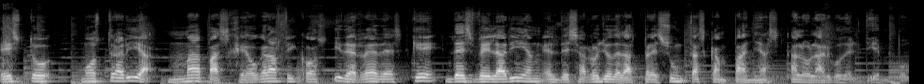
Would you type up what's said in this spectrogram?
Esto mostraría mapas geográficos y de redes que desvelarían el desarrollo de las presuntas campañas a lo largo del tiempo.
